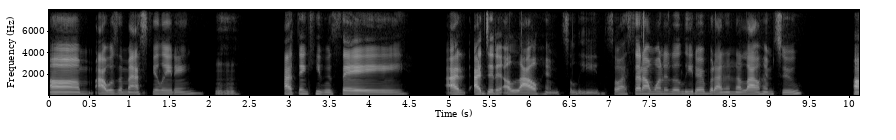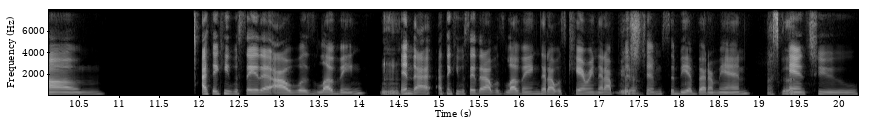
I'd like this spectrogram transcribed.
Um, I was emasculating. Mm-hmm. I think he would say I I didn't allow him to lead. So I said I wanted a leader, but I didn't allow him to. Um I think he would say that I was loving Mm-hmm. in that. I think he would say that I was loving, that I was caring, that I Yeah. pushed him to be a better man That's good. and to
